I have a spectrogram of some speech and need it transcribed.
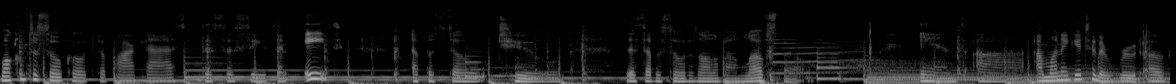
Welcome to Soul Coach, the podcast. This is season eight, episode two. This episode is all about love spells. And uh, I'm going to get to the root of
